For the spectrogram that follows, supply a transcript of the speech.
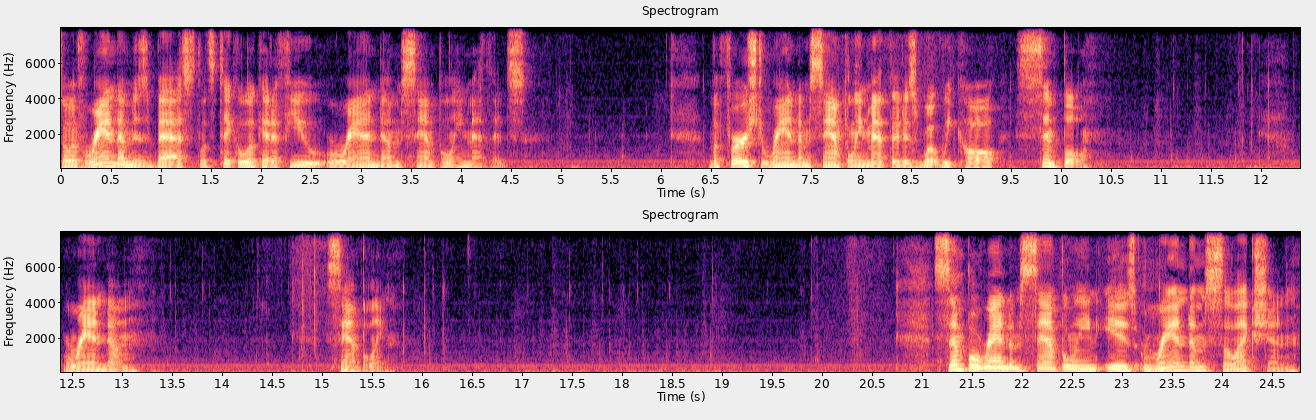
So if random is best, let's take a look at a few random sampling methods. The first random sampling method is what we call simple random sampling. Simple random sampling is random selection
